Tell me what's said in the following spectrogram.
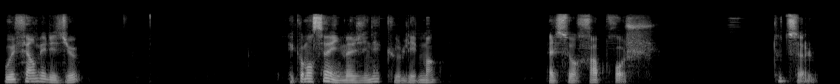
Vous pouvez fermer les yeux et commencer à imaginer que les mains, elles se rapprochent toutes seules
